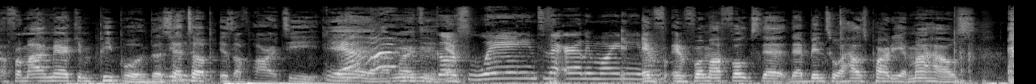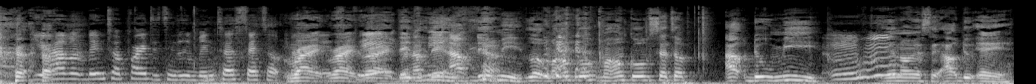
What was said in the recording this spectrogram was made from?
for, for my American people, the setup is a party. Yeah, Yeah, that party. Goes way into the early morning. And, f- and for my folks that that been to a house party at my house, you haven't been to a party since you've been to a setup. right, right, right. They, And I they mean- outdid me. Look, my uncle, my uncle set up outdo me. Mm-hmm. You know what I'm saying? Outdo, hey,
